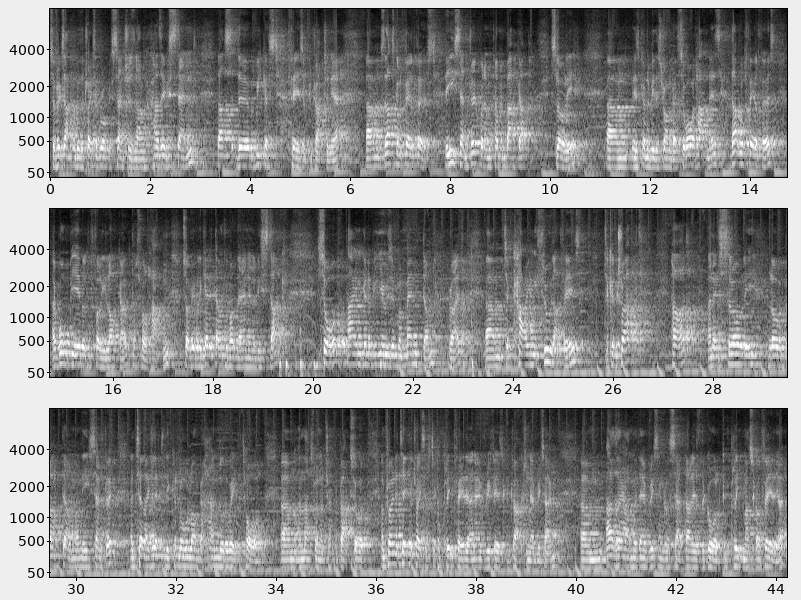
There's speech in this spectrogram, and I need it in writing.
So for example, with the tricep rope extensions now, as they extend, that's the weakest phase of contraction, yeah? Um, so that's going to fail first. The eccentric, when I'm coming back up slowly, um, is going to be the strongest. So what will happen is, that will fail first, I won't be able to fully lock out, that's what will happen. So I'll be able to get it down to about there and it'll be stuck. So I'm going to be using momentum, right, um, to carry me through that phase, to contract hard, and then slowly lower back down on the eccentric until I literally can no longer handle the weight at all. Um, and that's when I'll chuck it back. So I'm trying to take the triceps to complete failure in every phase of contraction every time. Um, as I am with every single set, that is the goal, complete muscular failure.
